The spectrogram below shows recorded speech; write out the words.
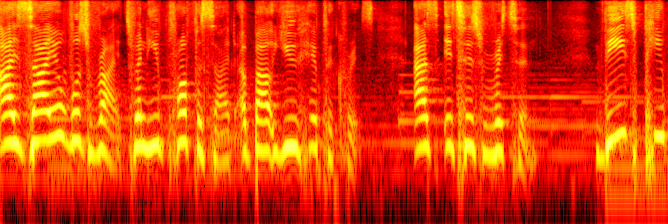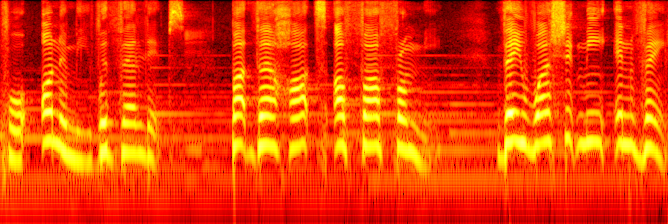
Isaiah was right when he prophesied about you hypocrites, as it is written, These people honor me with their lips, but their hearts are far from me. They worship me in vain.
